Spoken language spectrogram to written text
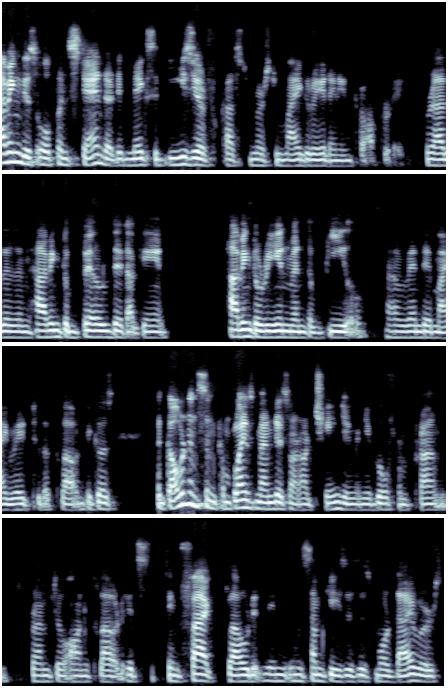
having this open standard, it makes it easier for customers to migrate and interoperate rather than having to build it again having to reinvent the wheel uh, when they migrate to the cloud because the governance and compliance mandates are not changing when you go from prem, prem to on cloud. It's in fact, cloud in, in some cases is more diverse.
